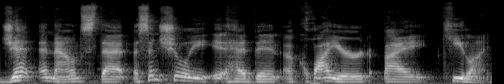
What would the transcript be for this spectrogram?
Jet announced that essentially it had been acquired by Keyline.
